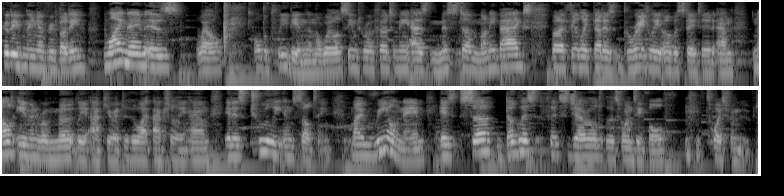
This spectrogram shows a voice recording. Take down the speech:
Good evening, everybody. My name is, well, all the plebeians in the world seem to refer to me as Mr. Moneybags, but I feel like that is greatly overstated and not even remotely accurate to who I actually am. It is truly insulting. My real name is Sir Douglas Fitzgerald the 24th. twice removed.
